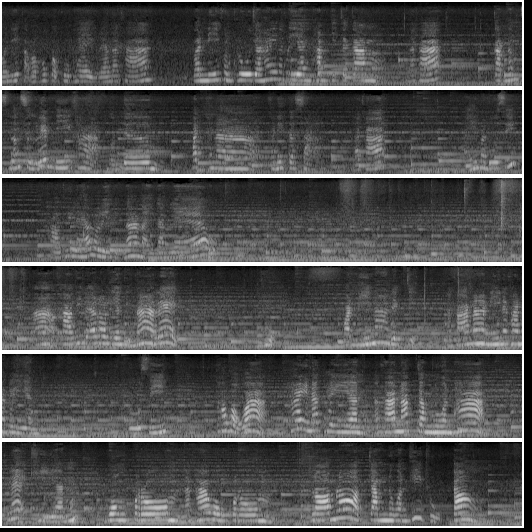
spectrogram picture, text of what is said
วันนี้กลับมาพบกับครูแพรอีกแล้วนะคะ วันนี้คุณครูจะให้นักเรียนทำกิจกรรมนะคะ กับหนังหนังสือเล่มนี้ค่ะ เหมือนเดิม พัฒนาคณิตศาสตร์นะคะไหนมาดูสิคราวที่แล้วเราเรียนถึงหน้าไหนกันแล้วอ่าคราวที่แล้วเราเรียนถึงหน้าเลข6วันนี้หน้าเลขเจ็ด หน้านี้นะคะนักเรียน ดูสิเขาบอกว่าให้นักเรียนนะคะนับจำนวนภาพ และเขียนวงกลมนะคะวงกลมล้อมรอบจำนวนที่ถูกต้อง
